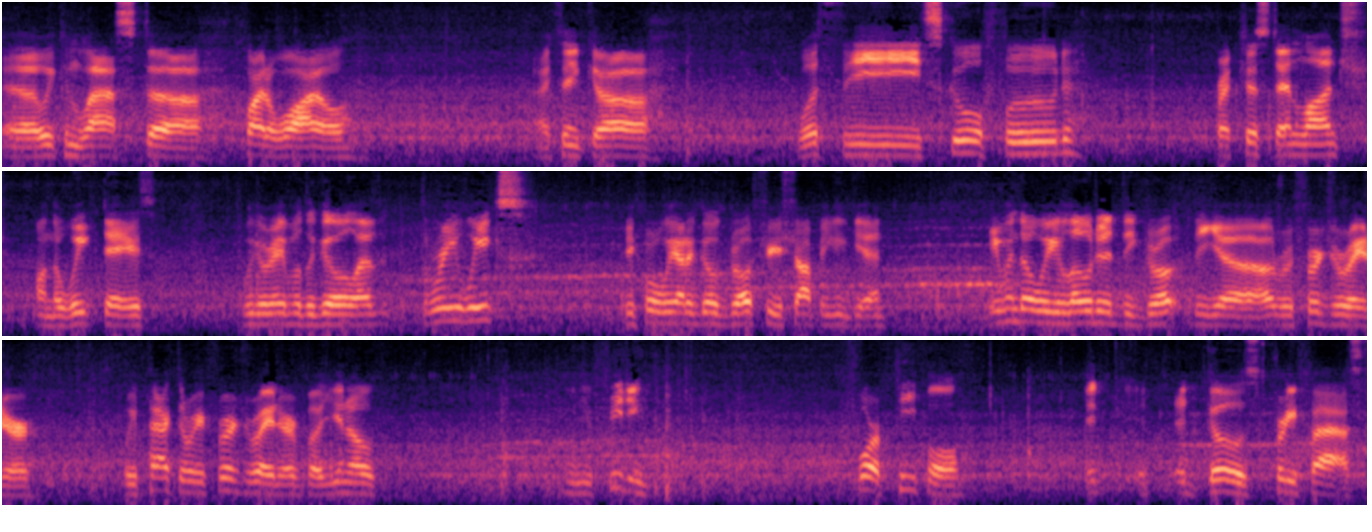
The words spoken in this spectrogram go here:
Uh, we can last uh, quite a while. I think uh, with the school food, breakfast and lunch on the weekdays, we were able to go three weeks before we had to go grocery shopping again. Even though we loaded the the uh, refrigerator, we packed the refrigerator, but you know, when you're feeding four people, it, it, it goes pretty fast,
